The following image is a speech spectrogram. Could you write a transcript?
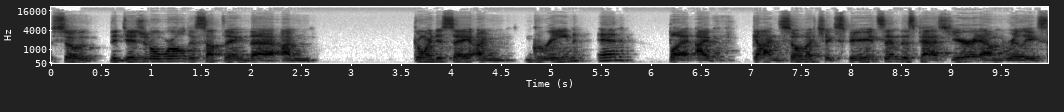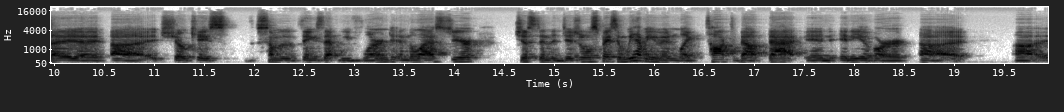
so the digital world is something that I'm going to say I'm green in, but I've gotten so much experience in this past year. And I'm really excited to uh, showcase some of the things that we've learned in the last year just in the digital space. And we haven't even like talked about that in any of our uh, uh,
